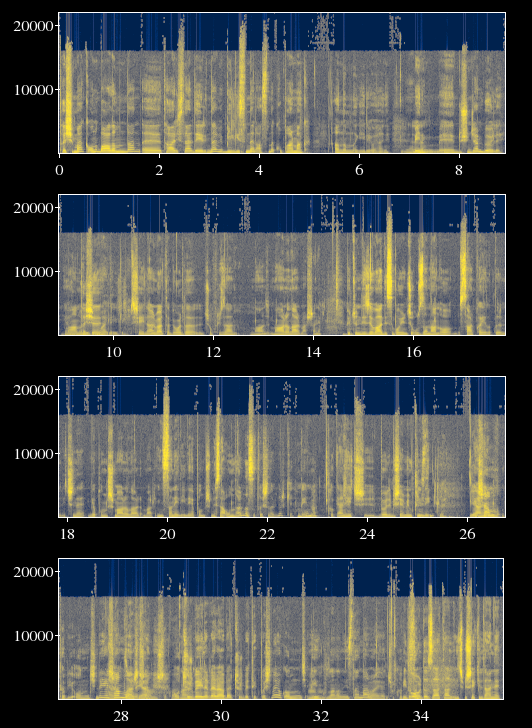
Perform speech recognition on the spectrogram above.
taşımak onu bağlamından e, tarihsel değerinden ve bilgisinden aslında koparmak anlamına geliyor yani. Evet. Benim e, düşüncem böyle. Yani Banu taşınmayla ilgili. Şeyler var tabii orada çok güzel ma mağaralar var. Hani bütün Dicle Vadisi boyunca uzanan o sarp kayalıkların içine yapılmış mağaralar var. İnsan eliyle yapılmış. Mesela onlar nasıl taşınabilir ki? Değil mi? Tabii yani hiç e, böyle bir şey mümkün Kesinlikle. değil. Yaşam yani, tabii onun içinde yaşam evet, var yani. Var. O türbeyle beraber türbe tek başına yok. Onun için Hı -hı. kullanan insanlar var yani çok haklısın. Bir de orada zaten hiçbir şekilde hani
